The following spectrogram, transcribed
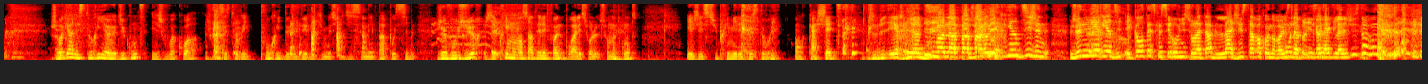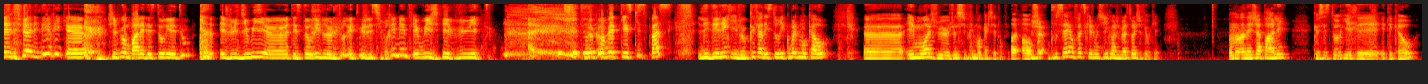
Je regarde les stories euh, du compte et je vois quoi? Je vois ces stories pourries de Lidéric. Je me suis dit, ce n'est pas possible. Je vous jure, j'ai pris mon ancien téléphone pour aller sur, le, sur notre compte et j'ai supprimé les deux stories en cachette. Je lui ai rien dit. Il m'en a pas Je parlé. lui ai rien dit, je ne, je ne lui ai rien dit. Et quand est-ce que c'est revenu sur la table? Là, juste avant qu'on enregistre On a brisé la glace juste avant. J'ai dit à Lidéric, euh, je sais plus, on parlait des stories et tout. Et je lui dis oui, euh, tes stories de l'autre jour et tout, j'ai supprimé. Il me fait oui, j'ai vu et tout. Donc en fait, qu'est-ce qui se passe? Lidéric, il veut que faire des stories complètement KO. Euh, et moi, je, je supprime en cachette en fait. Ouais, oh, Je, vous savez en fait ce que je me suis dit quand j'ai vu la story, j'ai fait ok. On en a déjà parlé que ces stories étaient, étaient KO.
